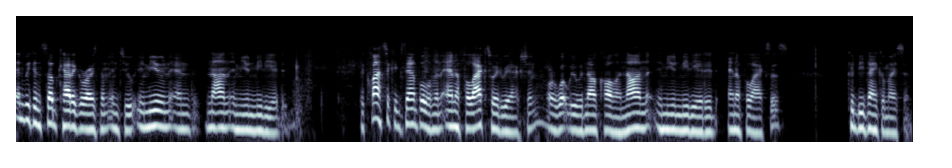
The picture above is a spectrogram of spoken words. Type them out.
and we can subcategorize them into immune and non-immune mediated. The classic example of an anaphylactoid reaction, or what we would now call a non-immune mediated anaphylaxis, could be vancomycin,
